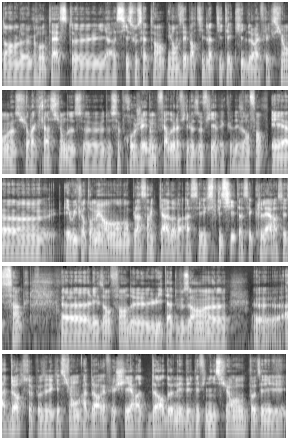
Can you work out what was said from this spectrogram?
dans le Grand Est il y a 6 ou 7 ans. Et on faisait partie de la petite équipe de réflexion sur la création de ce, de ce projet, donc faire de la philosophie avec des enfants. Et, et oui, quand on met en, en, place un cadre assez explicite, assez clair, assez simple, les enfants de 8 à 12 ans euh, adore se poser des questions, adore réfléchir, adore donner des définitions, poser,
